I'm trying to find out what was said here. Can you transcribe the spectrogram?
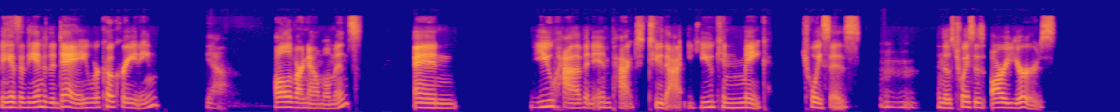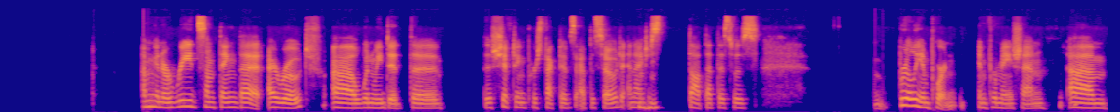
Because at the end of the day, we're co creating Yeah. all of our now moments and you have an impact to that. You can make choices hmm and those choices are yours. I'm going to read something that I wrote uh, when we did the the shifting perspectives episode, and I Mhm. just thought that this was really important information, um,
